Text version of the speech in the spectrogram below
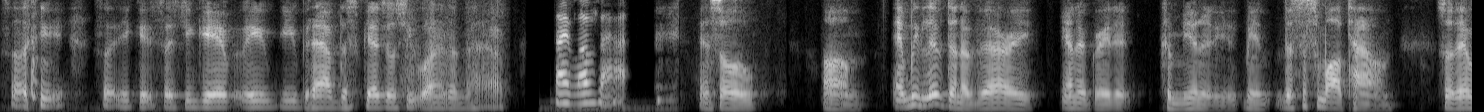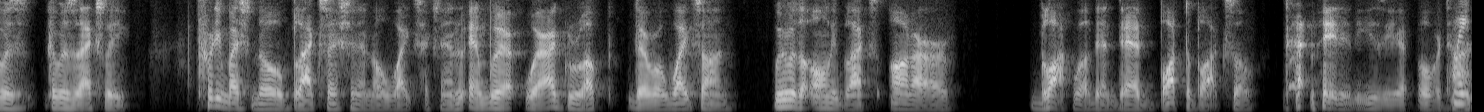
so, he, so he could, so she gave, he, he have the schedule she wanted him to have. I love that. And so, um, and we lived in a very integrated community. I mean, this is a small town, so there was there was actually pretty much no black section and no white section. And, and where where I grew up, there were whites on. We were the only blacks on our block. Well, then Dad bought the block, so that made it easier over time. Wait,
